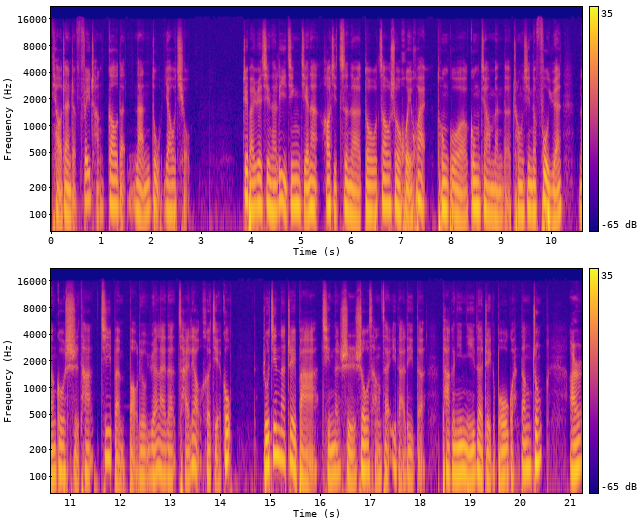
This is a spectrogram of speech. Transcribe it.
挑战着非常高的难度要求。这把乐器呢，历经劫难，好几次呢都遭受毁坏。通过工匠们的重新的复原，能够使它基本保留原来的材料和结构。如今呢，这把琴呢是收藏在意大利的帕格尼尼的这个博物馆当中，而。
